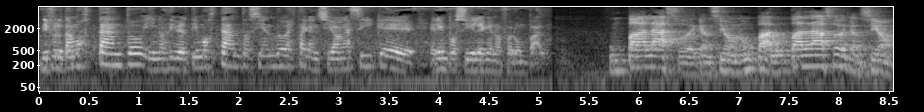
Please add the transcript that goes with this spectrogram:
disfrutamos tanto y nos divertimos tanto haciendo esta canción así que era imposible que no fuera un palo. Un palazo de canción, no un palo, un palazo de canción.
